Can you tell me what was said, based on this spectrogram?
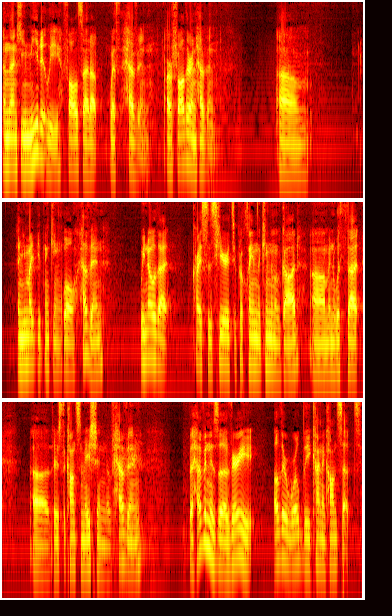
And then he immediately follows that up with heaven, our Father in heaven. Um, and you might be thinking, well, heaven, we know that Christ is here to proclaim the kingdom of God, um, and with that, uh, there's the consummation of heaven. But heaven is a very otherworldly kind of concept.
